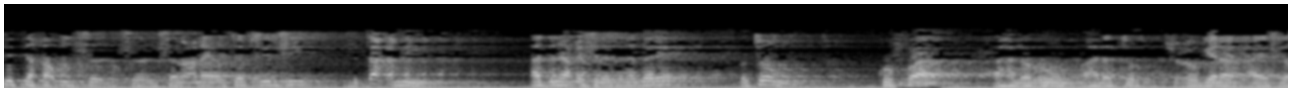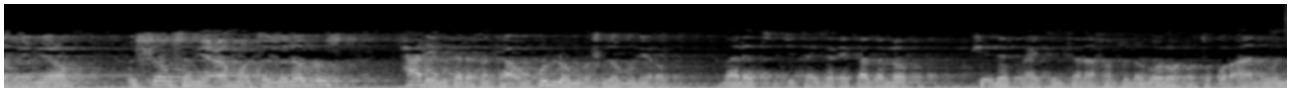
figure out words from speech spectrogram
ትተ ካብኡ ዝሰማዕናዮ ተፍሲር ሲ ብጣዕሚ ኣድናቂ ስለ ዝነበረ እቶም ኩፋር ኣህለ ሩም ኣህለ ቱርክ ሽዑ ገና ኣየስለሙን እዮም ነሮም እሶም ሰሚዖሞ እተዝነብሩስ ሓደ የምተረፈን ካብኦም ኩሎም መስለሙ ነይሮም ማለት እጅ እንታይ ዘርእካ ዘሎ ክእለት ናይ ትንተና ከም ዝነበሮ ነቲ ቁርን እውን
